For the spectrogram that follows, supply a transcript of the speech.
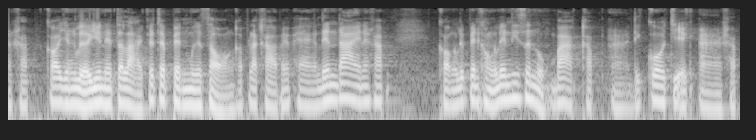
นะครับ ก็ยังเหลืออยู่ในตลาดก็จะเป็นมือ2ครับ ราคาไม่แพงเล่นได้นะครับ ของเล่นเป็นของเล่นที่สนุกมากครับอ่า Dico GXR ครับ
